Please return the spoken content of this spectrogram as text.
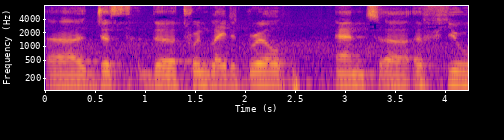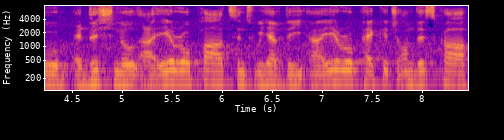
uh, just the twin bladed grille and uh, a few additional aero parts since we have the aero package on this car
